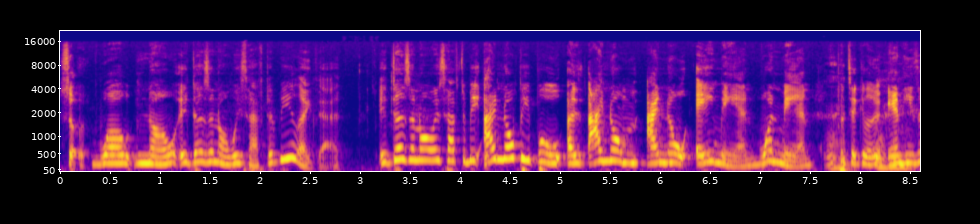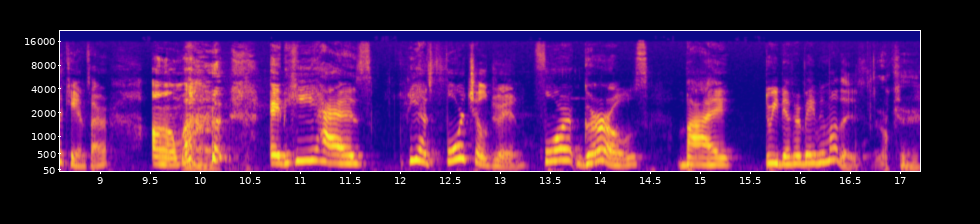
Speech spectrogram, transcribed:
So, well, no, it doesn't always have to be like that. It doesn't always have to be. I know people. I, I know. I know a man, one man, particular, and he's a cancer. Um, and he has he has four children, four girls by three different baby mothers. okay.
